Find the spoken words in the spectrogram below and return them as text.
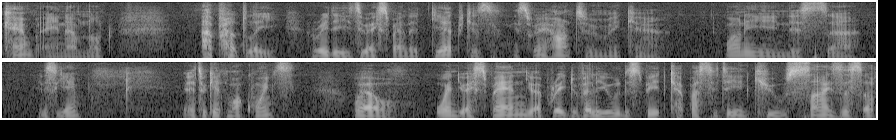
camp and I'm not apparently ready to expand it yet because it's very hard to make uh, money in this uh, in this game uh, to get more coins well when you expand, you upgrade the value, the speed, capacity, and queue sizes of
